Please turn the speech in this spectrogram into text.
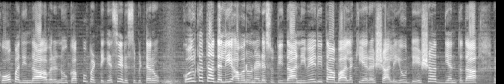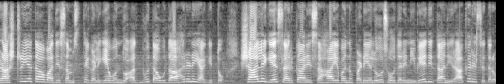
ಕೋಪದಿಂದ ಅವರನ್ನು ಕಪ್ಪು ಪಟ್ಟಿಗೆ ಸೇರಿಸಿಬಿಟ್ಟರು. ಕೋಲ್ಕತ್ತಾದಲ್ಲಿ ಅವರು ನಡೆಸುತ್ತಿದ್ದ ನಿವೇದಿತಾ ಬಾಲಕಿಯರ ಶಾಲೆಯು ದೇಶಾದ್ಯಂತದ ರಾಷ್ಟ್ರೀಯತಾವಾದಿ ಸಂಸ್ಥೆಗಳಿಗೆ ಒಂದು ಅದ್ಭುತ ಉದಾಹರಣೆಯಾಗಿತ್ತು. ಶಾಲೆಗೆ ಸರ್ಕಾರಿ ಸಹಾಯವನ್ನು ಪಡೆಯಲು ಸೋದರಿ ನಿವೇದಿತಾ ನಿರಾಕರಿಸಿದರು.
